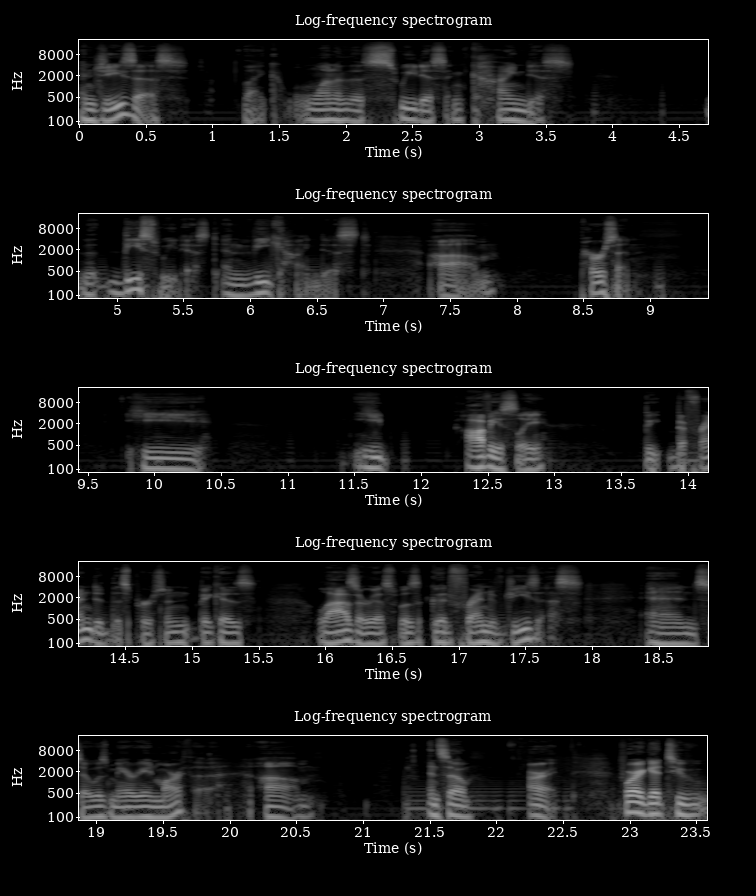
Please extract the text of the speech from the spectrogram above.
and Jesus, like one of the sweetest and kindest, the, the sweetest and the kindest um, person. He he obviously be, befriended this person because Lazarus was a good friend of Jesus, and so was Mary and Martha. Um, and so, all right, before I get too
